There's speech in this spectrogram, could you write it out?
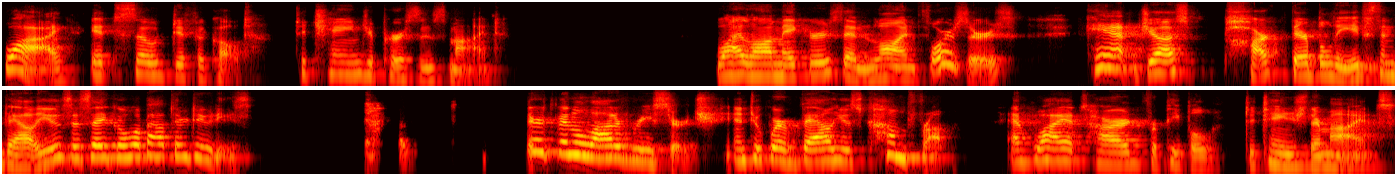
why it's so difficult to change a person's mind. Why lawmakers and law enforcers can't just park their beliefs and values as they go about their duties. There's been a lot of research into where values come from and why it's hard for people to change their minds.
